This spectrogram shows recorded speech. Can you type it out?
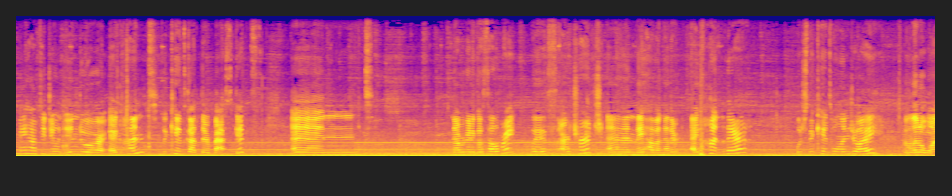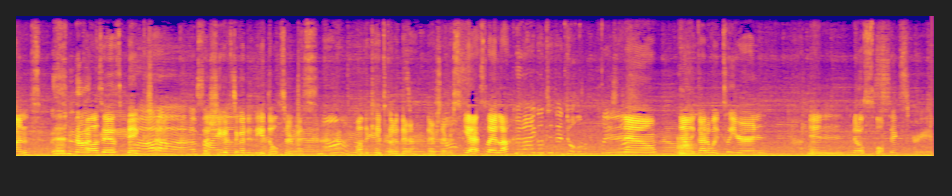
We may have to do an indoor egg hunt. The kids got their baskets, and now we're gonna go celebrate with our church. And they have another egg hunt there, which the kids will enjoy. The little ones. Alizea's big, so she gets to go to the adult service while the kids go to their their service. Yes, Layla. Could I go to the adult place? No, no, you gotta wait till you're in in middle school. Sixth grade.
